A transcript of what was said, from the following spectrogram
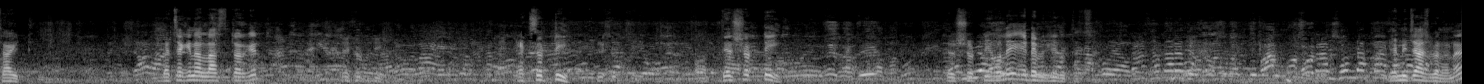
ষাট বেচা কিনা লাস্ট টার্গেট তেষট্টি। একষট্টি। তেষট্টি। তেষট্টি হলে এটা বিক্রি করতে। এর নিচে আসবে না না?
